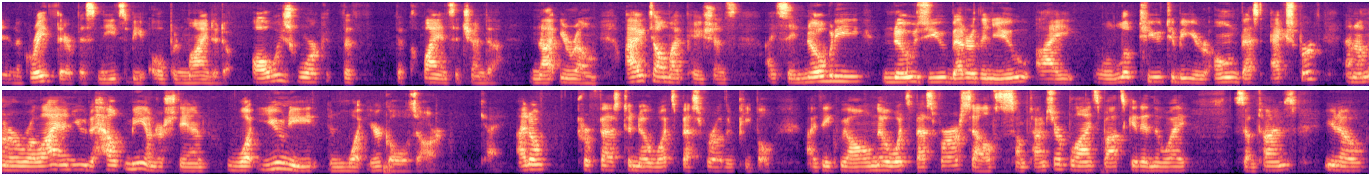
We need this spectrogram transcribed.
and a great therapist needs to be open minded to always work the, the client's agenda, not your own. I tell my patients, I say nobody knows you better than you. I will look to you to be your own best expert, and I'm going to rely on you to help me understand what you need and what your goals are. Okay. I don't profess to know what's best for other people. I think we all know what's best for ourselves. Sometimes our blind spots get in the way. Sometimes, you know,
